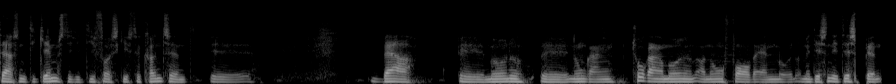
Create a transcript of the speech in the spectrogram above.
der er sådan de gennemsnitlige, de får skiftet content øh, hver øh, måned, øh, nogle gange to gange om måneden, og nogle får hver anden måned. Men det er sådan i det spænd.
